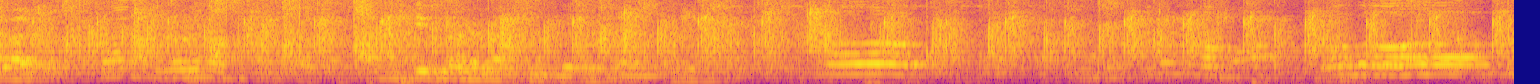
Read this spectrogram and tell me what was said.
Right. Thank you very much. Thank you very much indeed. Thank you. One more.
